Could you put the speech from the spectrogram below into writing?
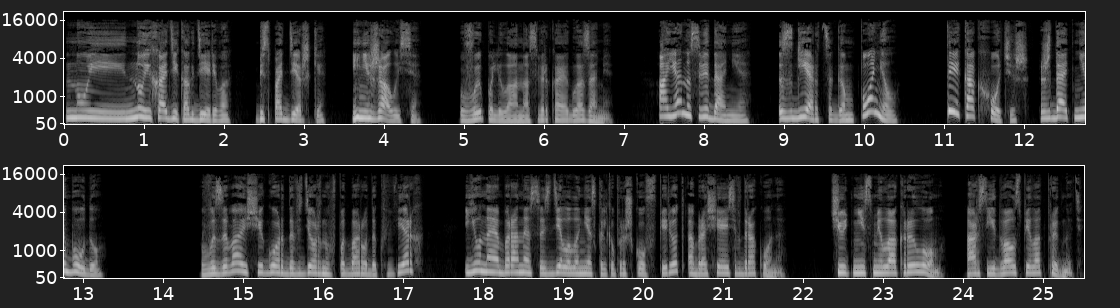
«Ну и... ну и ходи, как дерево, без поддержки, и не жалуйся», — выпалила она, сверкая глазами. «А я на свидание. С герцогом, понял? Ты как хочешь, ждать не буду». Вызывающий гордо вздернув подбородок вверх, юная баронесса сделала несколько прыжков вперед, обращаясь в дракона. Чуть не смела крылом, Арс едва успел отпрыгнуть.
